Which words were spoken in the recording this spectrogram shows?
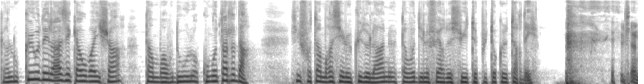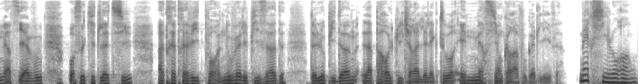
quand le cul de baixa, tambau duro como tarda. S'il faut embrasser le cul de l'âne, t'en vaut le faire de suite plutôt que de tarder. Eh bien, merci à vous. On se quitte là-dessus. À très très vite pour un nouvel épisode de l'Opidum, la parole culturelle de Lectour. Et merci encore à vous, Godlive. Merci Laurent.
